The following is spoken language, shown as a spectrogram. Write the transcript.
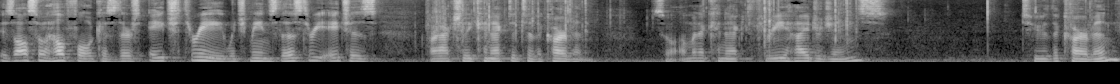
is also helpful because there's H3, which means those three H's are actually connected to the carbon. So I'm gonna connect three hydrogens to the carbon.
